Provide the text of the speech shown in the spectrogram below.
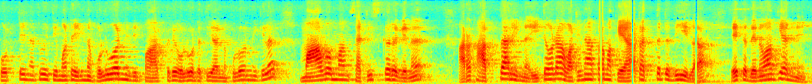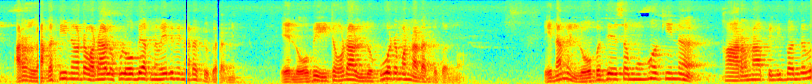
කොට්ටේ නැතුව ඉතින් මට ඉන්න පුළුවන් ඉතින් පාත්‍රය ඔළුවට තියන්න පුළුවන් කියලා මාව මම සැටිස් කරගෙන අරක අත්තරින්න ඊට වඩා වටිනාකමක් එයාට ඇත්තට දීලා ඒක දෙනවා කියන්නේ අර ළඟ තියනවට වඩා ලොකු ලෝභයක් නෙවෙයිද මේ නඩත්තු කරන්නේ. ඒ ලෝභය ඊට වඩා ලොකුවට මම නඩත්තු කරනවා. එනනම් මේ ලෝභ දේශ මොහ කියන කාරණා පිළිබඳව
